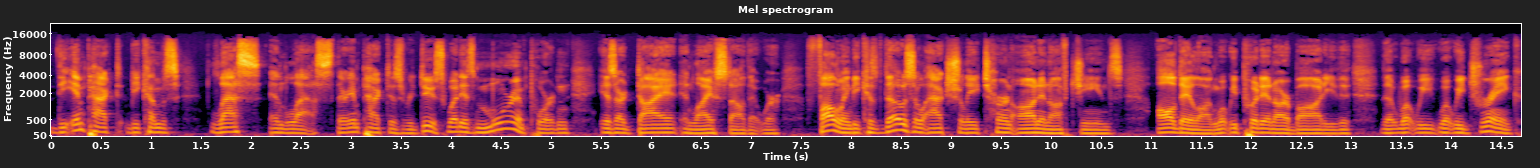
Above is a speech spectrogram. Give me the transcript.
the impact becomes less and less. Their impact is reduced. What is more important is our diet and lifestyle that we're following because those will actually turn on and off genes all day long. What we put in our body, the, the, what we what we drink,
